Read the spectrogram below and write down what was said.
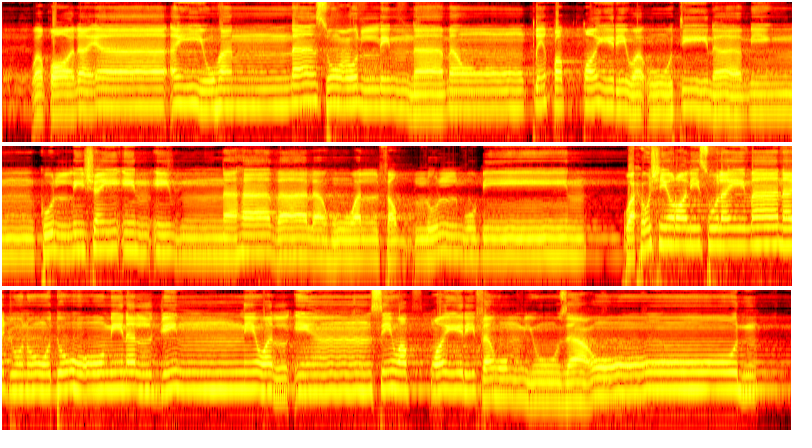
وقال يا أيها الناس علمنا منطق الطير وأوتينا من كل شيء إن هذا لهو الفضل المبين. وحشر لسليمان جنوده من الجن والإنس والطير فهم يوزعون.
